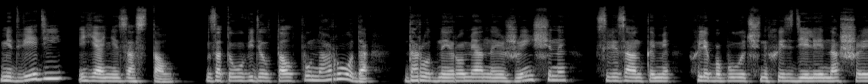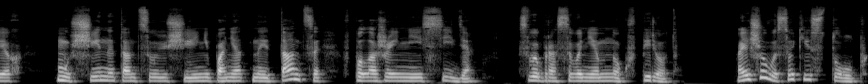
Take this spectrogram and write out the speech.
Медведей я не застал, зато увидел толпу народа, дородные румяные женщины с вязанками хлебобулочных изделий на шеях, мужчины, танцующие непонятные танцы в положении сидя, с выбрасыванием ног вперед. А еще высокий столб,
